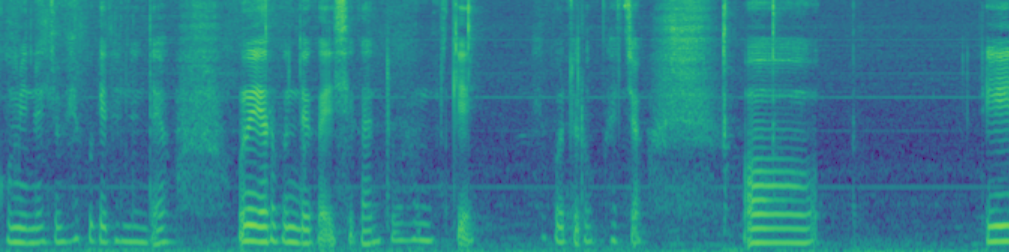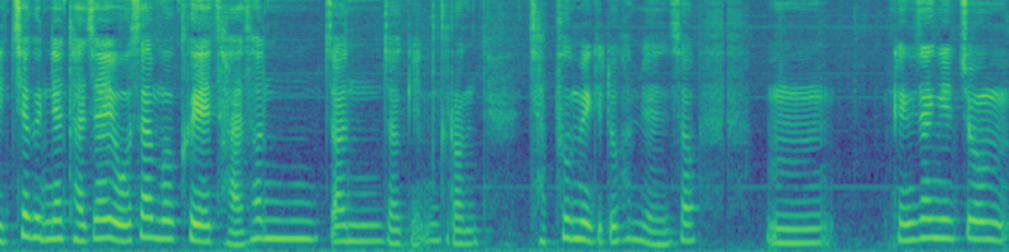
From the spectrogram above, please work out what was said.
고민을 좀 해보게 됐는데요. 오늘 여러분들과 이 시간 또 함께 해보도록 하죠. 어, 이 책은요, 다자이 오사무 그의 자선전적인 그런 작품이기도 하면서, 음, 굉장히 좀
